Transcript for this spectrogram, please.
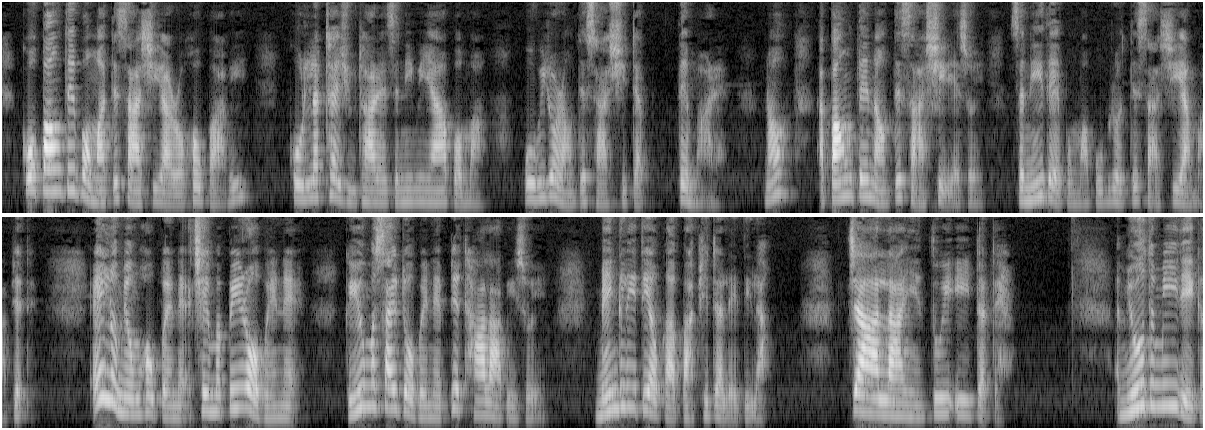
။ကိုအပေါင်းအသင်းပေါ်မှာတစ္ဆာရှိတာတော့ဟုတ်ပါပြီ။ကိုလက်ထက်ယူထားတဲ့ဇနီးမယားပေါ်မှာပို့ပြီးတော့တောင်တစ္ဆာရှိတတ်တင်ပါတယ်။ နော်အပေါင်းအသင်းတောင်တစ္ဆာရှိတယ်ဆိုရင်ဇနီးတဲ့ပုံမှာပို့ပြီးတော့တစ္ဆာရှိရမှာဖြစ်တယ်။အဲ့လိုမျိုးမဟုတ်ပဲနဲ့အချိန်မပေးတော့ဘဲနဲ့ဂယုမဆိုင်တော့ဘဲနဲ့ပြစ်ထားလာပြီဆိုရင်မင်းကလေးတယောက်ကဘာဖြစ်တတ်လဲသီလား။ကြာလာရင်သွေးအေးတတ်တယ်။အမျိုးသမီးတွေက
